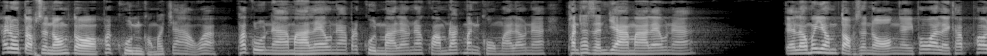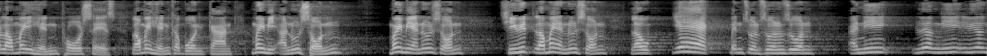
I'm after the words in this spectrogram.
ให้เราตอบสนองต่อพระคุณของพระเจ้าว่า พระกรุณามาแล้วนะ พระคุณมาแล้วนะ ความรักมั่นคงมาแล้วนะ พันธสัญญามาแล้วนะ แต่เราไม่ยอมตอบสนองไง เพราะว่าอะไรครับ เพราะเราไม่เห็น process เราไม่เห็นกระบวนการ ไม่มีอนุสนธิ์ไม่มีอนุสนธิ์ชีวิตเราไม่อนุสนธิ์เราแยกเป็นส่วนส่วนส่วนอันนี้เรื่องนี้เรื่อง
